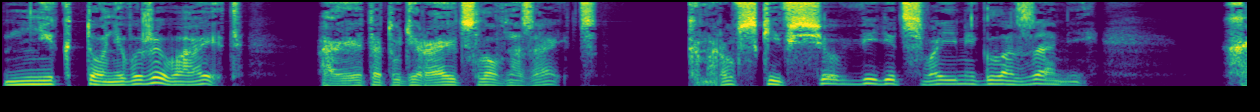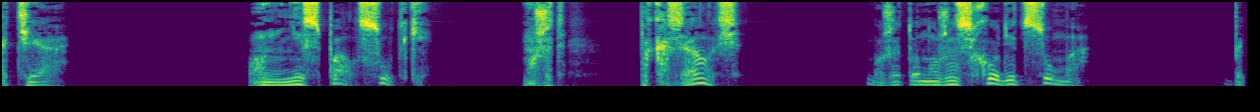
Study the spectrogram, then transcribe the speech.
никто не выживает — а этот удирает, словно заяц. Комаровский все видит своими глазами, хотя он не спал сутки. Может, показалось? Может, он уже сходит с ума? Блядь,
